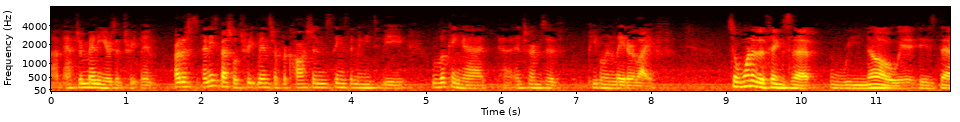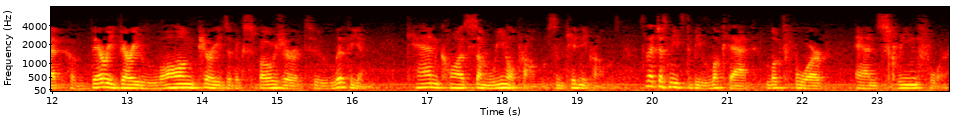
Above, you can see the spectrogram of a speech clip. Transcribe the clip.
um, after many years of treatment, are there any special treatments or precautions, things that we need to be looking at uh, in terms of people in later life? So one of the things that we know is that very, very long periods of exposure to lithium can cause some renal problems, some kidney problems. So that just needs to be looked at, looked for, and screened for.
